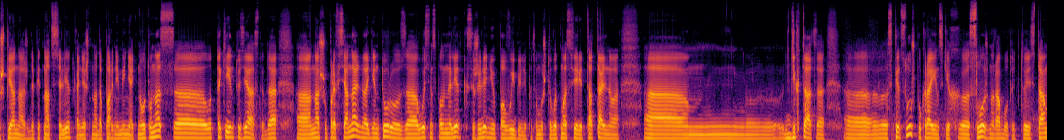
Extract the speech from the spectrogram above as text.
шпионаж до 15 лет. Конечно, надо парня менять. Но вот у нас э, вот такие энтузиасты, да, э, нашу профессиональную агентуру за 8,5 лет, к сожалению, повыбили, потому что в атмосфере тотального э, диктата спецслужб украинских сложно работать. То есть там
